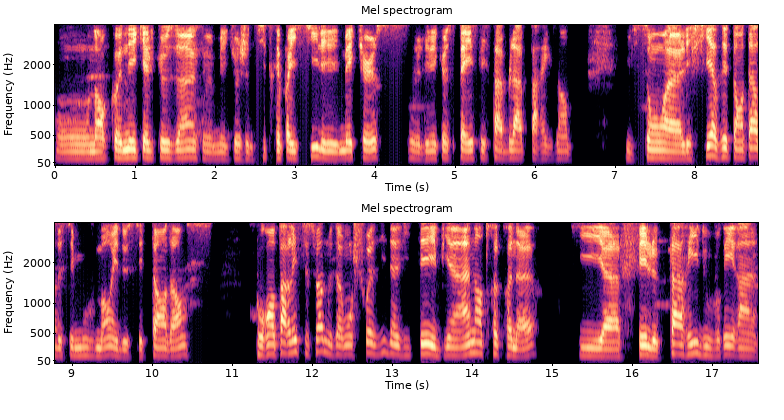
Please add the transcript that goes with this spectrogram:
on en connaît quelques-uns, mais que je ne citerai pas ici, les makers, les makerspace, les Fab Labs, par exemple. Ils sont euh, les fiers étendards de ces mouvements et de ces tendances. Pour en parler ce soir, nous avons choisi d'inviter eh bien, un entrepreneur qui a fait le pari d'ouvrir un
